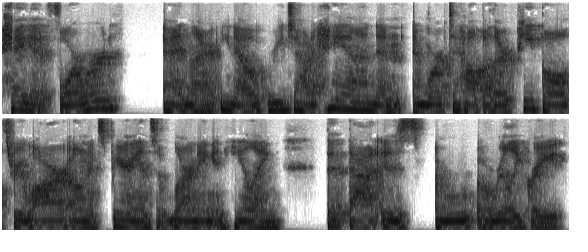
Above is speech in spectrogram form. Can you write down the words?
pay it forward and you know reach out a hand and, and work to help other people through our own experience of learning and healing that that is a, a really great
